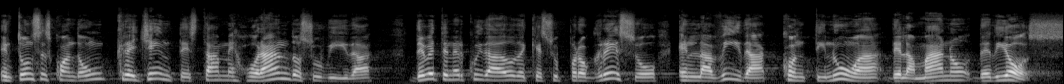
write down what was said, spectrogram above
Entonces cuando un creyente está mejorando su vida, debe tener cuidado de que su progreso en la vida continúa de la mano de Dios.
